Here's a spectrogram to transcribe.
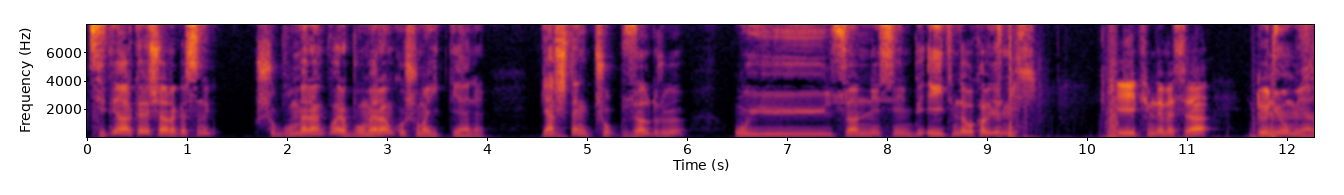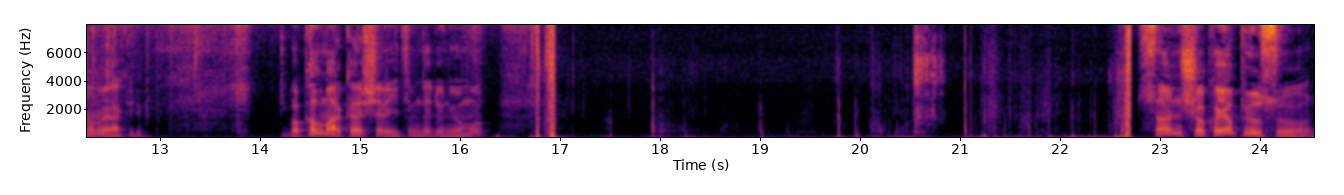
Setin arkadaşlar arkasında şu bumerang var ya bumerang hoşuma gitti yani. Gerçekten çok güzel duruyor. Uy sen nesin? Bir eğitimde bakabilir miyiz? Eğitimde mesela dönüyor mu yani onu merak ediyorum. Bir bakalım arkadaşlar eğitimde dönüyor mu? Sen şaka yapıyorsun.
